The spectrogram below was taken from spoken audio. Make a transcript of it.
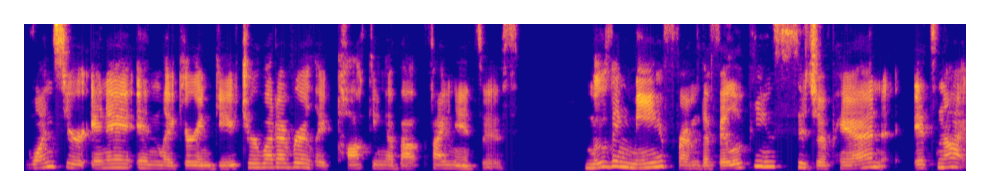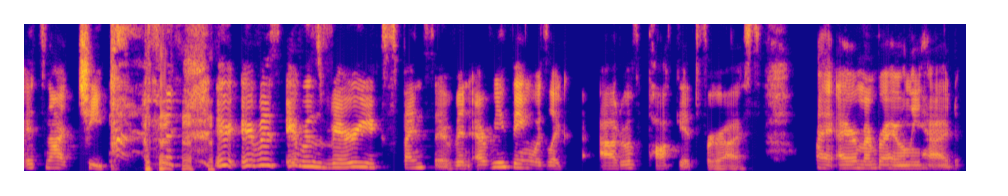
once you're in it and like you're engaged or whatever like talking about finances moving me from the philippines to japan it's not it's not cheap it, it was it was very expensive and everything was like out of pocket for us. I, I remember I only had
